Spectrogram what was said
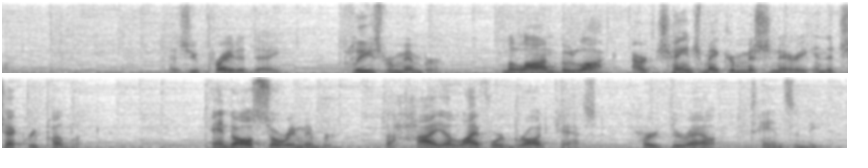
As you pray today, please remember Milan Bulak, our changemaker missionary in the Czech Republic. And also remember the Haya Life Word broadcast heard throughout Tanzania.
